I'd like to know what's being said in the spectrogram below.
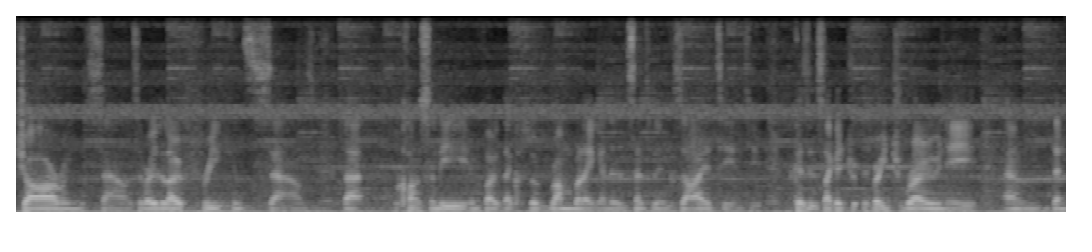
jarring sounds, they're very low frequency sounds that constantly invoke that sort of rumbling and a sense of anxiety into you because it's like a it's very drony and then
